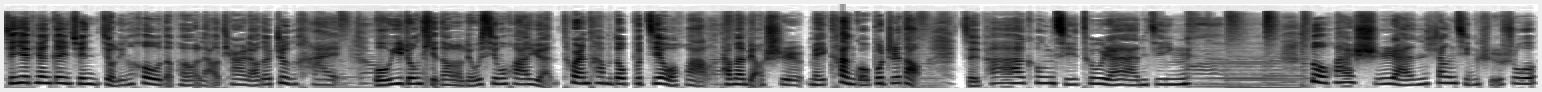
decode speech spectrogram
前些天跟一群九零后的朋友聊天，聊得正嗨，我无意中提到了《流星花园》，突然他们都不接我话了。他们表示没看过，不知道。最怕空气突然安静。落花时然伤情时，说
